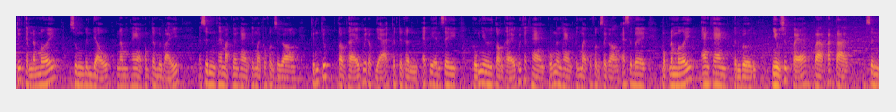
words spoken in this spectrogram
trước thềm năm mới Xuân Đinh Dậu năm 2017, xin thay mặt Ngân hàng Thương mại Cổ phần Sài Gòn kính chúc toàn thể quý độc giả kênh truyền hình FBNC cũng như toàn thể quý khách hàng của Ngân hàng Thương mại Cổ phần Sài Gòn SCB một năm mới an khang, thịnh vượng, nhiều sức khỏe và phát tài. Xin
